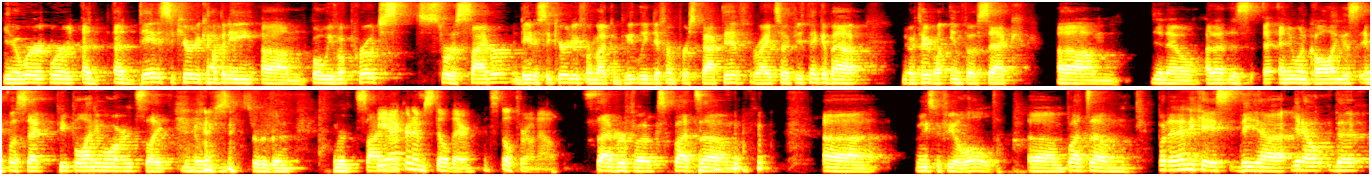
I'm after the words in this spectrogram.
you know, we're, we're a, a data security company, um, but we've approached sort of cyber and data security from a completely different perspective, right? So, if you think about, you know, talk about infosec, um, you know, I don't, is anyone calling us infosec people anymore? It's like, you know, we've sort of been, we're cyber. The acronym's still there. It's still thrown out cyber folks, but um, uh, makes me feel old. Um, but um, but in any case, the uh, you know the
